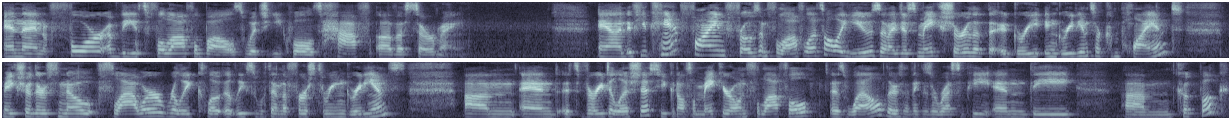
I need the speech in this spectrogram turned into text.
and then four of these falafel balls, which equals half of a serving. And if you can't find frozen falafel, that's all I use. And I just make sure that the agree- ingredients are compliant. Make sure there's no flour really close, at least within the first three ingredients. Um, and it's very delicious. You can also make your own falafel as well. There's, I think, there's a recipe in the um, cookbook,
